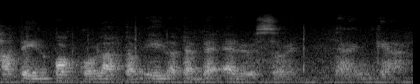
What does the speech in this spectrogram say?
Hát én akkor láttam életemben először tenger.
